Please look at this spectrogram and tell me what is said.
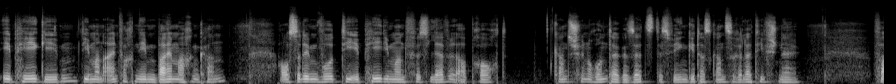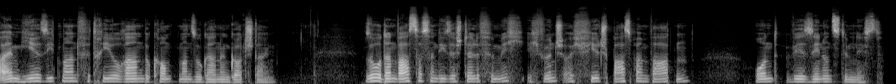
EP geben, die man einfach nebenbei machen kann. Außerdem wurde die EP, die man fürs Level-Up braucht, ganz schön runtergesetzt, deswegen geht das Ganze relativ schnell. Vor allem hier sieht man, für Trioran bekommt man sogar einen Gottstein. So, dann war es das an dieser Stelle für mich. Ich wünsche euch viel Spaß beim Warten und wir sehen uns demnächst.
